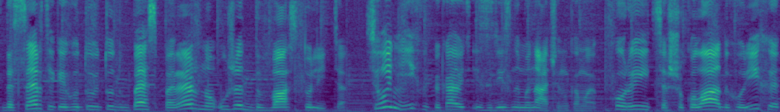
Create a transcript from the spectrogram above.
десерт, який готують тут безперервно уже два століття. Сьогодні їх випікають із різними начинками: кориця, шоколад, горіхи.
